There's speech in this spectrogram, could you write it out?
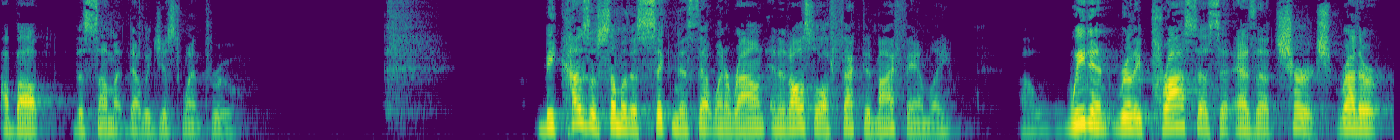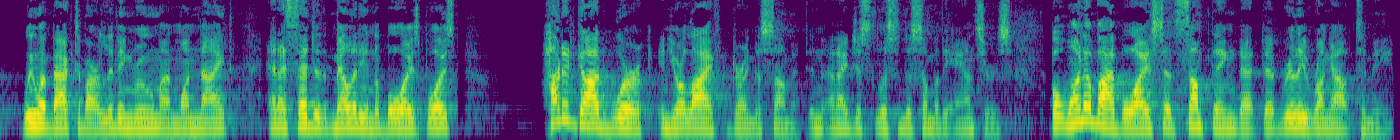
about the summit that we just went through. Because of some of the sickness that went around, and it also affected my family, uh, we didn't really process it as a church. Rather, we went back to our living room on one night, and I said to the Melody and the boys, Boys, how did God work in your life during the summit? And, and I just listened to some of the answers. But one of my boys said something that, that really rung out to me.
